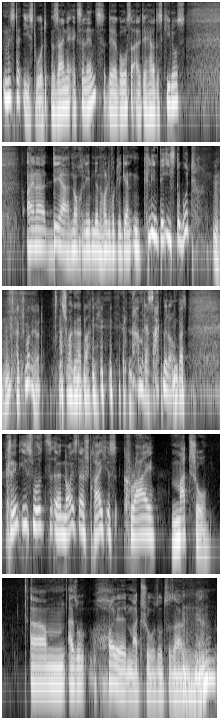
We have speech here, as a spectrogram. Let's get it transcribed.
Mr. Eastwood, seine Exzellenz, der große alte Herr des Kinos, einer der noch lebenden Hollywood-Legenden, Clint Eastwood. Mhm. Hat schon mal gehört. Hast du schon mal gehört, war? Der Name, das sagt mir doch irgendwas. Clint Eastwoods äh, neuester Streich ist Cry Macho. Ähm, also Heul-Macho sozusagen.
